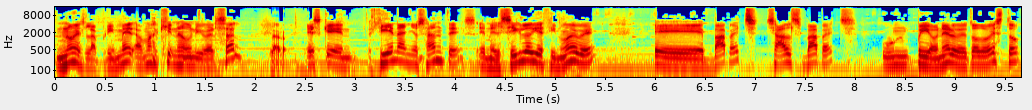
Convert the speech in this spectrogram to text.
no es la primera máquina universal. Es que en 100 años antes, en el siglo XIX, eh, Babbage, Charles Babbage, un pionero de todo esto,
